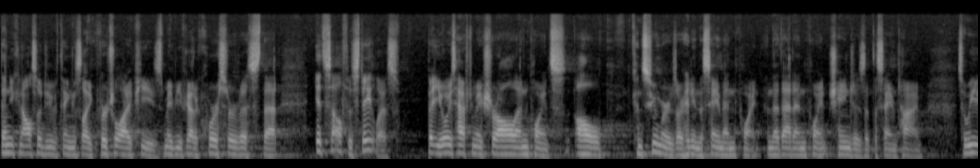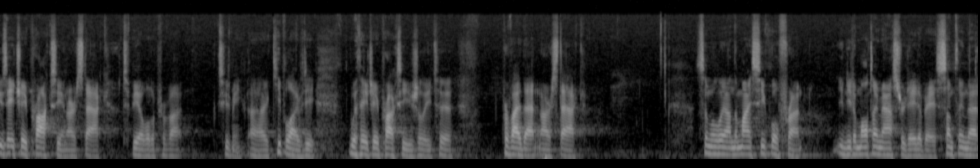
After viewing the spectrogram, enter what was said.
Then you can also do things like virtual IPs. Maybe you've got a core service that itself is stateless, but you always have to make sure all endpoints, all consumers are hitting the same endpoint and that that endpoint changes at the same time. So we use HA proxy in our stack to be able to provide, excuse me, uh, keepalived with HA proxy usually to provide that in our stack. Similarly, on the MySQL front, you need a multi-master database, something that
